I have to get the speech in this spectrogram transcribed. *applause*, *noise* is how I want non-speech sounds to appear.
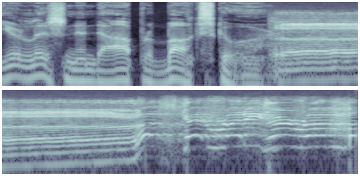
You're listening to Opera Box Score. Uh, let's get ready to rumble!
